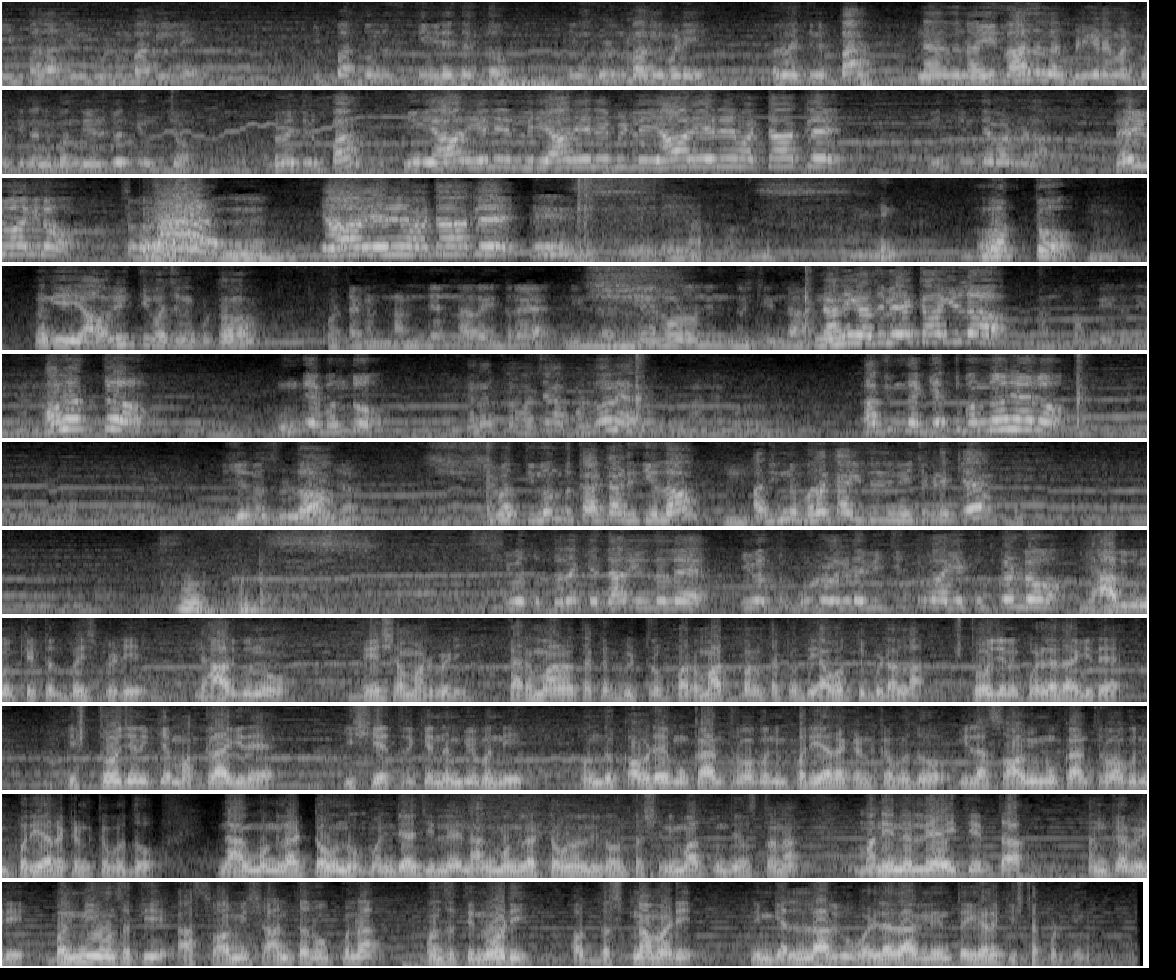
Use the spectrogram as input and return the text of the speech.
ಈ ಫಲ ನಿನ್ ಗೂಡಿನ ಬಾಗಿಲಲ್ಲಿ ಇಪ್ಪತ್ತೊಂದು ಸತಿ ಇಳೆ ತೆಗ್ದು ನಿನ್ ಗೂಡಿನ ಬಾಗಿಲು ಬಡಿ. ಬರುವೈತಿನಪ್ಪ ನಾನು ಐದು ವಾರದಲ್ಲಿ ನಾನು ಬಿಡುಗಡೆ ಮಾಡ್ಕೊಡ್ತೀನಿ ನಾನು ಬಂದು ಎಳ್ ಜೊತೆ ಹುಚ್ಚು. ಬರುವಚಿನಪ್ಪ ನೀನ್ ಯಾರು ಏನೇ ಇರ್ಲಿ ಯಾರು ಏನೇ ಬಿಡ್ಲಿ ಯಾರು ಏನೇ ಮಟ್ಟ ಹಾಕ್ಲಿ ನೀನ್ ಚಿಂತೆ ಮಾಡ್ಬೇಡ. ಧೈರ್ಯವಾಗಿರೋ. ಯಾರು ಏನೇ ಮಟ್ಟ ಹಾಕ್ಲಿ. ಅವತ್ತು ನನಗೆ ಯಾವ ರೀತಿ ವಚನ ಕೊಟ್ಟ ಕೊಟ್ಟ ಕಣ್ ನಂದೇನಾರ ಇದ್ರೆ ನೀನ್ ನೋಡು ನಿನ್ ದೃಷ್ಟಿಯಿಂದ. ನನಗೆ ಅದು ಬೇಕಾಗಿಲ್ಲ. ನನ್ ತಪ್ಪಿದ್ರೆ ನೀನ್ ನನ್ನ- ಅವತ್ತು ಮುಂದೆ ಬಂದು ನನ್ನ ಹತ್ರ ವಚನ ಪಡೆದೋನೆ ಯಾರು? ನಾನೇ ಅದರಿಂದ ಗೆದ್ದು ಬಂದೋನೆ ಯಾರು? ಬಂದೆ ಕಣಪ್ಪ. ನಿಜನ ಸುಳ್ಳು? ನಿಜ. ಇವತ್ತು ಇನ್ನೊಂದು ಕಾಟ ಆಡಿದೆಯಲ್ಲ? ಹ್ಮ್. ಅದು ಇನ್ನು ಬರಕಾಗಿದ್ದೀನಿ ಈಚೆ ಕಡೆಗೆ ಇವತ್ತು ತರಕ್ಕೆ ದಾರಿ ಇಲ್ದಲೆ ಇವತ್ತು ಗೂಡೊಳಗಡೆ ವಿಚಿತ್ರವಾಗಿ ಕುತ್ಕೊಂಡು ಯಾರಿಗೂ ಕೆಟ್ಟದ್ ಬಯಸ್ಬೇಡಿ. ಯಾರಿಗೂ ದ್ವೇಷ ಮಾಡಬೇಡಿ. ಕರ್ಮಾನ ತಕ್ಕದ್ದು ಬಿಟ್ಟರು ಪರಮಾತ್ಮನ ತಕ್ಕದ್ದು ಯಾವತ್ತೂ ಬಿಡಲ್ಲ. ಎಷ್ಟೋ ಜನಕ್ಕೆ ಒಳ್ಳೆಯದಾಗಿದೆ ಎಷ್ಟೋ ಜನಕ್ಕೆ ಮಕ್ಕಳಾಗಿದೆ. ಈ ಕ್ಷೇತ್ರಕ್ಕೆ ನಂಬಿ ಬನ್ನಿ. ಒಂದು ಕವಡೆ ಮುಖಾಂತರವಾಗೂ ನಿಮ್ಮ ಪರಿಹಾರ ಕಂಡ್ಕೋಬೋದು, ಇಲ್ಲ ಸ್ವಾಮಿ ಮುಖಾಂತರವಾಗೂ ನಿಮ್ಮ ಪರಿಹಾರ ಕಂಡ್ಕೋಬೋದು. ನಾಗಮಂಗಲ ಟೌನ್, ಮಂಡ್ಯ ಜಿಲ್ಲೆ ನಾಗಮಂಗಲ ಟೌನಲ್ಲಿರುವಂಥ ಶನಿಮಾತ್ಮನ ದೇವಸ್ಥಾನ ಮನೆಯಲ್ಲೇ ಐತಿ ಅಂತ ಅನ್ಕೋಬೇಡಿ. ಬನ್ನಿ ಒಂದ್ಸತಿ ಆ ಸ್ವಾಮಿ ಶಾಂತ ರೂಪನ ಒಂದ್ಸತಿ ನೋಡಿ, ಅವ್ರ ದರ್ಶನ ಮಾಡಿ. ನಿಮ್ಗೆಲ್ಲರಿಗೂ ಒಳ್ಳೇದಾಗಲಿ ಅಂತ ಹೇಳಕ್ ಇಷ್ಟಪಡ್ತೀನಿ.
